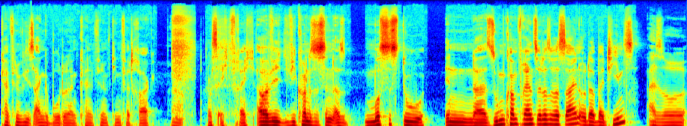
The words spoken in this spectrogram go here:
kein vernünftiges Angebot oder keinen vernünftigen Vertrag. Ja. Das ist echt frech. Aber wie, wie konntest du es denn, also musstest du in einer Zoom-Konferenz oder sowas sein oder bei Teams? Also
